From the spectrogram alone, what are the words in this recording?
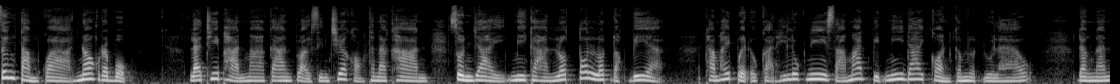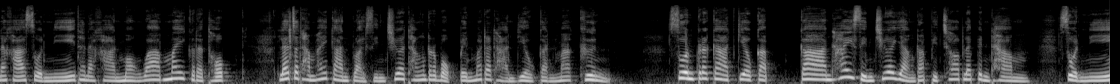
ซึ่งต่ำกว่านอกระบบ และที่ผ่านมาการปล่อยสินเชื่อของธนาคาร ส่วนใหญ่มีการลดต้นลดดอกเบี้ยทำให้เปิดโอกาสให้ลูกหนี้สามารถปิดหนี้ได้ก่อนกำหนดอยู่แล้ว ดังนั้นนะคะ ส่วนนี้ธนาคารมองว่าไม่กระทบ และจะทำให้การปล่อยสินเชื่อทั้งระบบเป็นมาตรฐานเดียวกันมากขึ้น ส่วนประกาศเกี่ยวกับการให้สินเชื่ออย่างรับผิดชอบและเป็นธรรม ส่วนนี้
